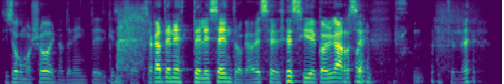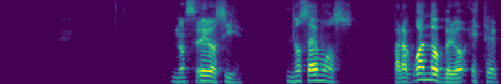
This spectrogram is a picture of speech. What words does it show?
Si sos como yo y no tenés, te- qué sé yo. Si acá tenés Telecentro que a veces decide colgarse. Bueno, ¿entendés? No sé. Pero sí, no sabemos para cuándo, pero este,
